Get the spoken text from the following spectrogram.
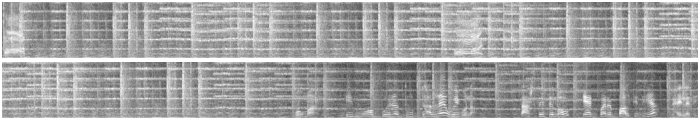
ছয় বৌমা, এই মগ বইরা দুধ ঢাললে হইব না। তার চাইতে লও একবারে বালতি দিয়া ঢাইলা দিই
